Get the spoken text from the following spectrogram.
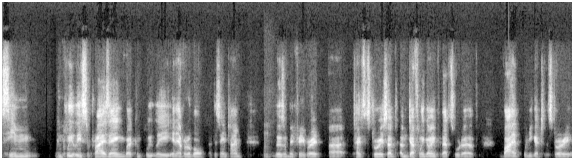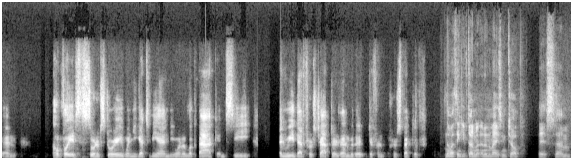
seem completely surprising but completely inevitable at the same time. Mm. Those are my favorite uh, types of stories. So I'm, I'm definitely going for that sort of vibe when you get to the story, and hopefully it's the sort of story when you get to the end, you want to look back and see and read that first chapter then with a different perspective. No, I think you've done an amazing job. It's um,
